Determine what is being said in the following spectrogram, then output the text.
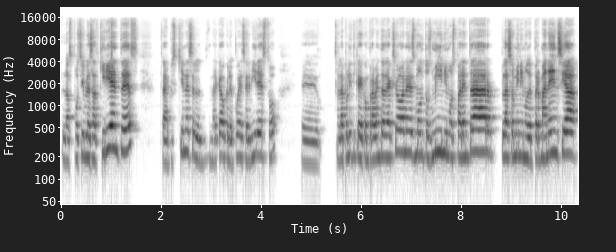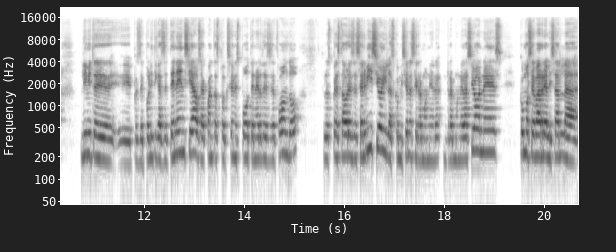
los posibles adquirientes, o sea, pues quién es el mercado que le puede servir esto, eh, la política de compraventa de acciones, montos mínimos para entrar, plazo mínimo de permanencia, límite eh, pues de políticas de tenencia, o sea, cuántas opciones puedo tener de ese fondo, los prestadores de servicio y las comisiones y remuneraciones, cómo se va a realizar la,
